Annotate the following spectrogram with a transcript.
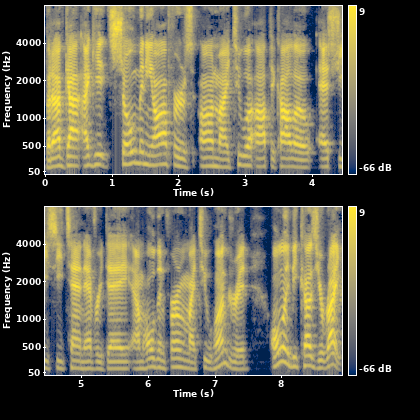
but I've got I get so many offers on my Tua Optic Holo SGC 10 every day. I'm holding firm on my 200 only because you're right.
